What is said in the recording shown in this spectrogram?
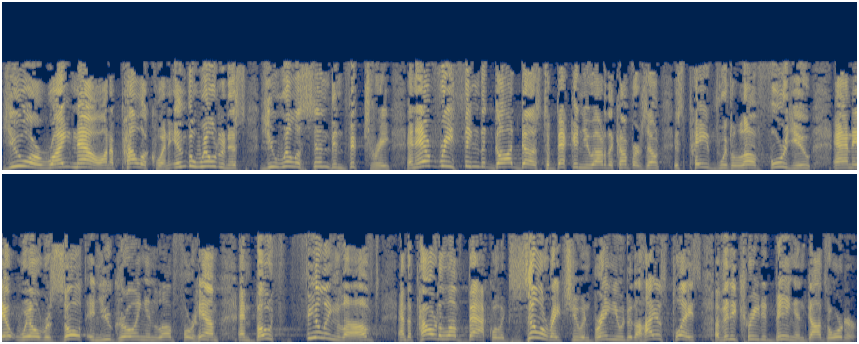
You are right now on a palanquin in the wilderness. You will ascend in victory and everything that God does to beckon you out of the comfort zone is paved with love for you and it will result in you growing in love for Him and both feeling loved and the power to love back will exhilarate you and bring you into the highest place of any created being in God's order.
